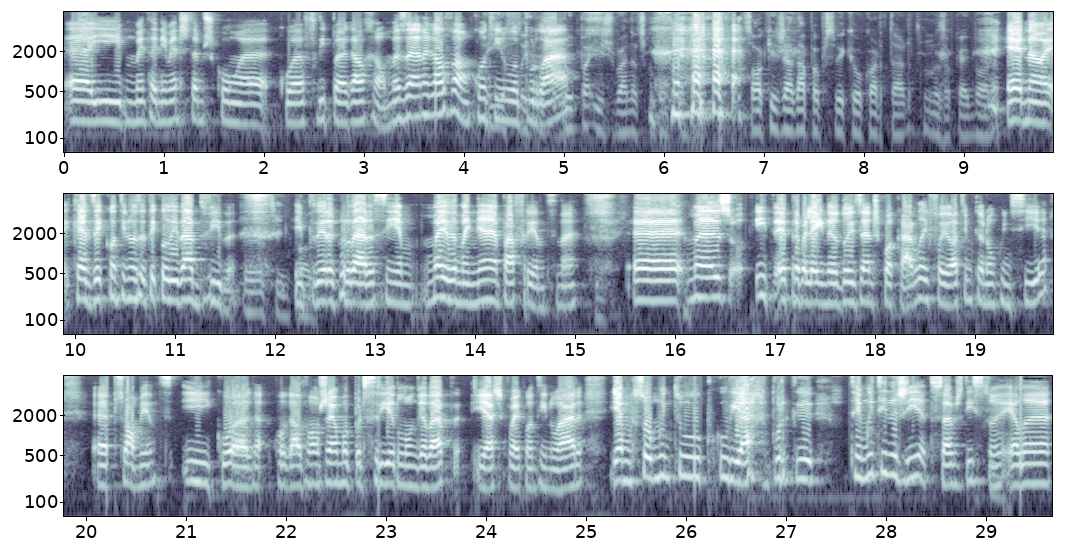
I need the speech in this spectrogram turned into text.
uh, e momentaneamente estamos com a, com a Filipa Galrão. Mas a Ana Galvão continua Filipa, por lá. Desculpa, e Joana, desculpa. Só aqui já dá para perceber que eu acordo tarde, mas ok, bora. É, não, é, quer dizer que continuas a ter qualidade de vida é, sim, e poder acordar assim a meio da manhã para a frente, não é? Uh, mas e, trabalhei ainda dois anos com a Carla e foi ótimo que eu não conhecia uh, pessoalmente, e com a, com a Galvão já é uma parceria de longa data e acho que vai continuar. E é uma pessoa muito peculiar porque tem muita energia, tu sabes disso, não é? Ela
